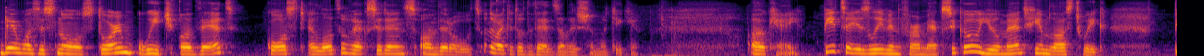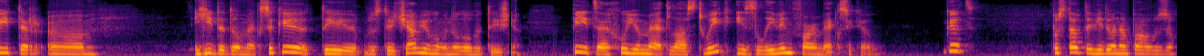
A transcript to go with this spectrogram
There was a snowstorm, which or that caused a lot of accidents on the road. Ну, давайте тут that залишимо тільки. Окей. Peter is leaving for Mexico. You met him last week. Пітер ем, їде до Мексики. Ти зустрічав його минулого тижня. Peter, who you met last week, is leaving for Mexico. Good. Поставте відео на паузу.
